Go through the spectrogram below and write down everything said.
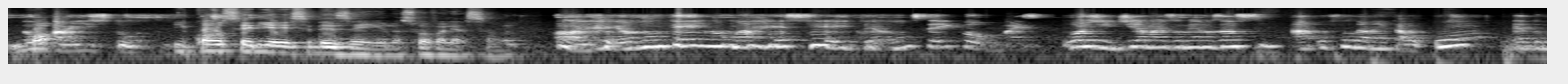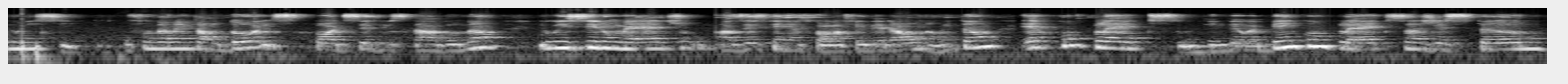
No qual, país todo. E qual seria esse desenho na sua avaliação? Olha, eu não tenho uma receita, eu não sei como, mas hoje em dia é mais ou menos assim. O fundamental 1 um é do município. O Fundamental 2 pode ser do Estado ou não, e o ensino médio, às vezes, tem a escola federal ou não. Então, é complexo, entendeu? É bem complexa a gestão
